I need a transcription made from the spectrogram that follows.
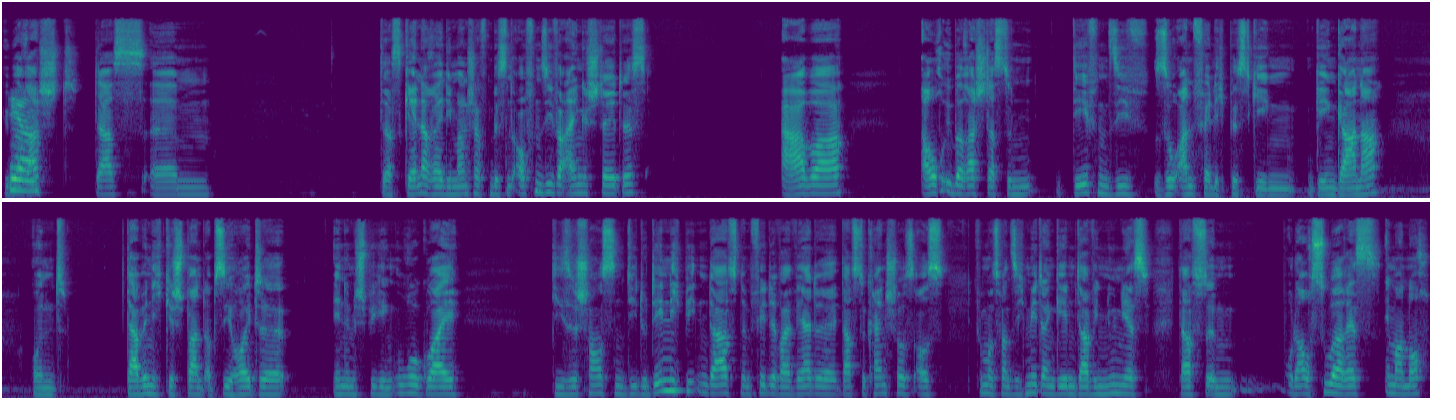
Überrascht, ja. dass, ähm, dass generell die Mannschaft ein bisschen offensiver eingestellt ist. Aber auch überrascht, dass du defensiv so anfällig bist gegen, gegen Ghana. Und da bin ich gespannt, ob sie heute in dem Spiel gegen Uruguay diese Chancen, die du denen nicht bieten darfst, im Fede Valverde darfst du keinen Schuss aus 25 Metern geben, David Nunez darfst du im, oder auch Suarez immer noch,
